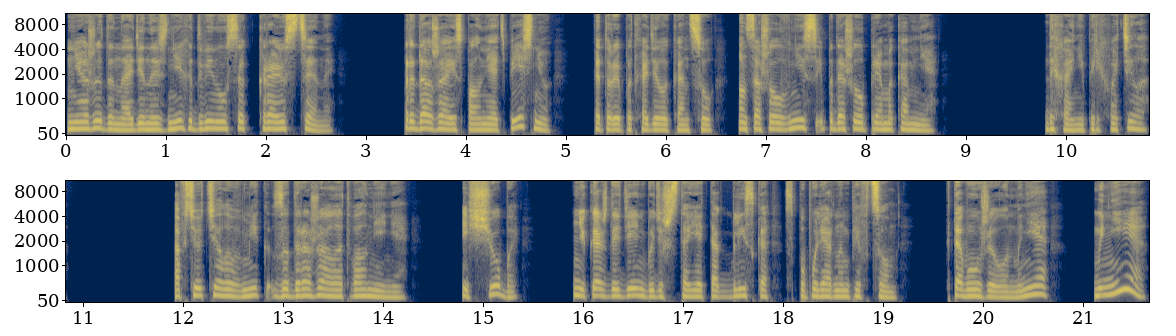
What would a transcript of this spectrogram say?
Неожиданно один из них двинулся к краю сцены. Продолжая исполнять песню, которая подходила к концу, он сошел вниз и подошел прямо ко мне. Дыхание перехватило, а все тело вмиг задрожало от волнения. Еще бы! Не каждый день будешь стоять так близко с популярным певцом. К тому же он мне, мне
